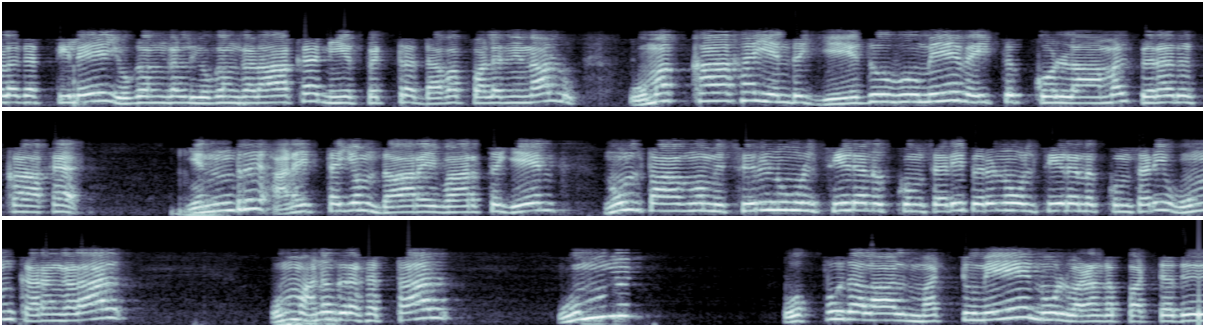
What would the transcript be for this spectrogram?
உலகத்திலே யுகங்கள் யுகங்களாக நீர் பெற்ற தவ பலனினால் உமக்காக என்று எதுவுமே வைத்துக் கொள்ளாமல் பிறருக்காக என்று அனைத்தையும் தாரை வார்த்து ஏன் நூல் தாங்கும் சிறுநூல் சீடனுக்கும் சரி பெருநூல் சீடனுக்கும் சரி உம் கரங்களால் உம் அனுகிரகத்தால் உம் ஒப்புதலால் மட்டுமே நூல் வழங்கப்பட்டது.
